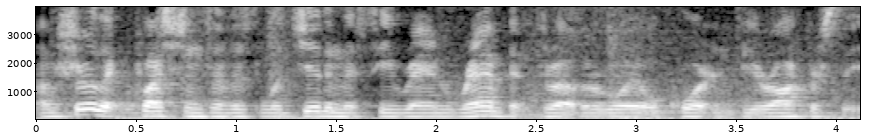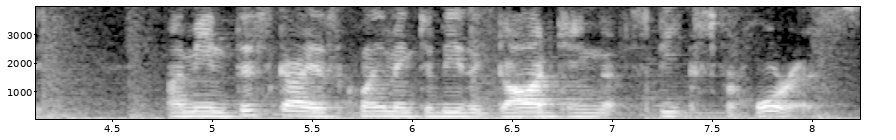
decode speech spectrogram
I'm sure that questions of his legitimacy ran rampant throughout the royal court and bureaucracy. I mean, this guy is claiming to be the god king that speaks for Horus.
